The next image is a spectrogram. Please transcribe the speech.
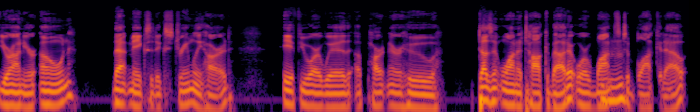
you're on your own, that makes it extremely hard. If you are with a partner who doesn't want to talk about it or wants Mhm. to block it out,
